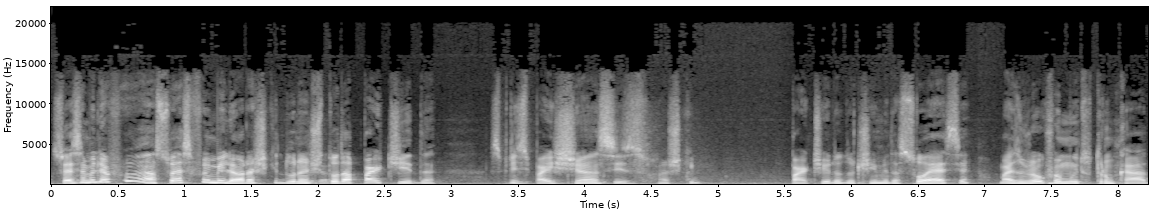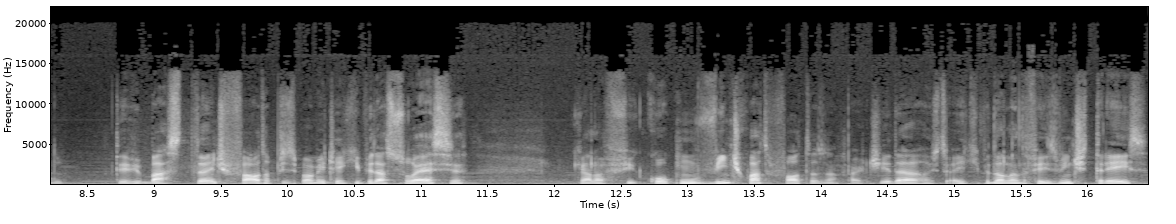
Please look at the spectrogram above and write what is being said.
Suécia é melhor foi- a Suécia foi melhor, acho que durante toda a partida. As principais chances, acho que partiram do time da Suécia, mas o jogo foi muito truncado. Teve bastante falta, principalmente a equipe da Suécia, que ela ficou com 24 faltas na partida, a equipe da Holanda fez 23.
